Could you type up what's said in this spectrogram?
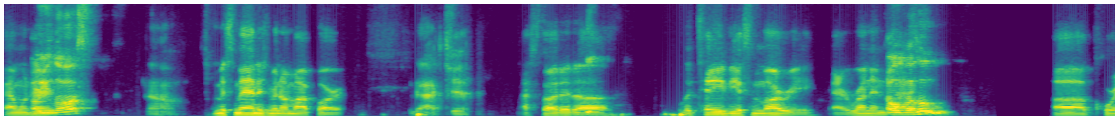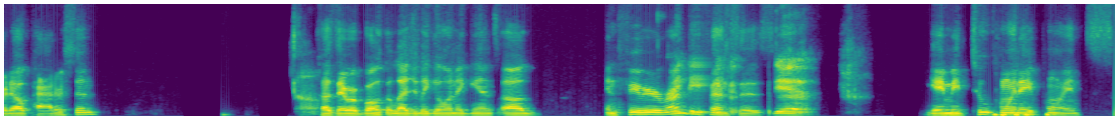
That one Oh, you hurt. lost? No, Mismanagement on my part. gotcha. I started uh Latavius Murray at running back. Over who? Uh Cordell Patterson. Oh. Because they were both allegedly going against uh inferior run defenses. Yeah. Gave me 2.8 points.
